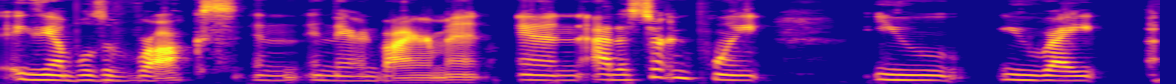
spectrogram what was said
examples of rocks in in their environment, and at a certain point, you you write uh,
